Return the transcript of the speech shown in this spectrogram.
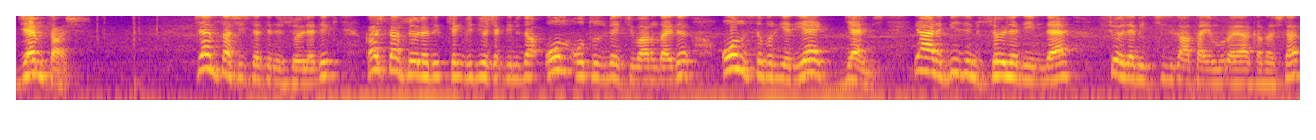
Cemtaş. Cemtaş hissesini söyledik. Kaçtan söyledik çek, video çektiğimizde 10.35 civarındaydı. 10.07'ye gelmiş. Yani bizim söylediğimde şöyle bir çizgi atayım buraya arkadaşlar.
